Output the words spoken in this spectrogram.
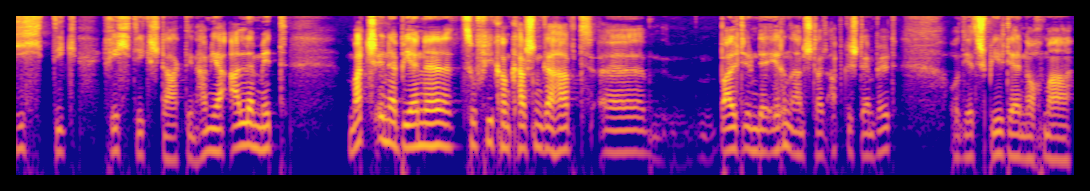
richtig, richtig stark. Den haben ja alle mit Matsch in der Birne, zu viel Concussion gehabt, äh, bald in der Irrenanstalt abgestempelt. Und jetzt spielt er nochmal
